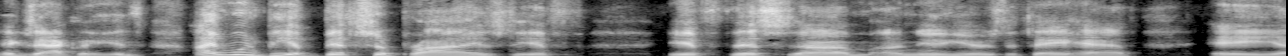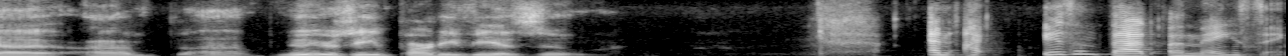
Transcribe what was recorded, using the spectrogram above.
Exactly. I wouldn't be a bit surprised if if this um, New Year's that they have a uh, uh, uh, New Year's Eve party via Zoom. And I, isn't that amazing?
